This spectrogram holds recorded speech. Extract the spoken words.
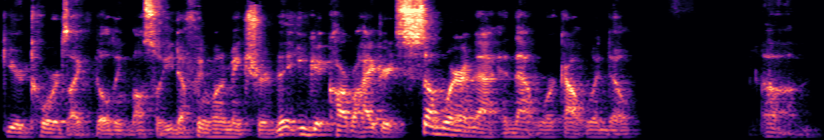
geared towards like building muscle, you definitely want to make sure that you get carbohydrates somewhere in that in that workout window. Um,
